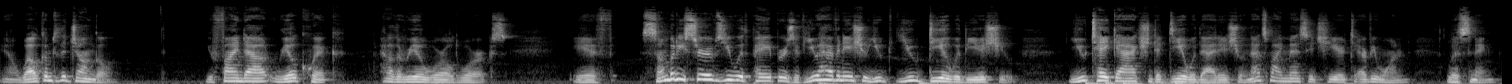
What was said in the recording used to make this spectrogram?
You know, welcome to the jungle. You find out real quick how the real world works. If somebody serves you with papers, if you have an issue, you you deal with the issue. You take action to deal with that issue. And that's my message here to everyone listening.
